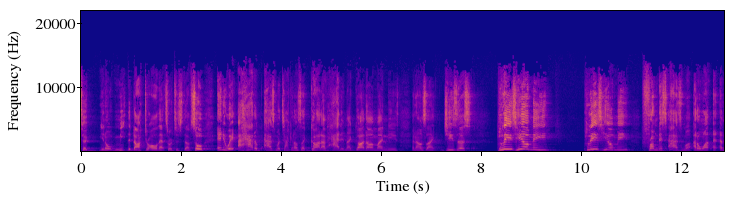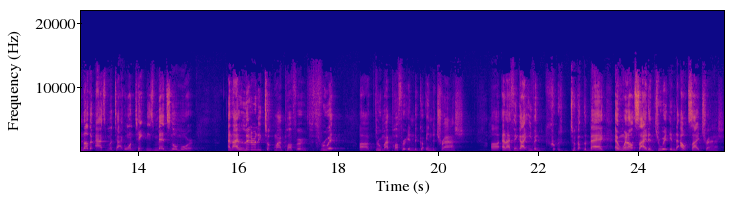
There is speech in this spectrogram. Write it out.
to, you know, meet the doctor, all that sorts of stuff. So anyway, I had an asthma attack and I was like, God, I've had it. And I got on my knees and I was like, Jesus, please heal me. Please heal me from this asthma. I don't want another asthma attack. I want to take these meds no more. And I literally took my puffer, threw it, uh, threw my puffer in the, in the trash. Uh, and I think I even cr- took up the bag and went outside and threw it in the outside trash.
